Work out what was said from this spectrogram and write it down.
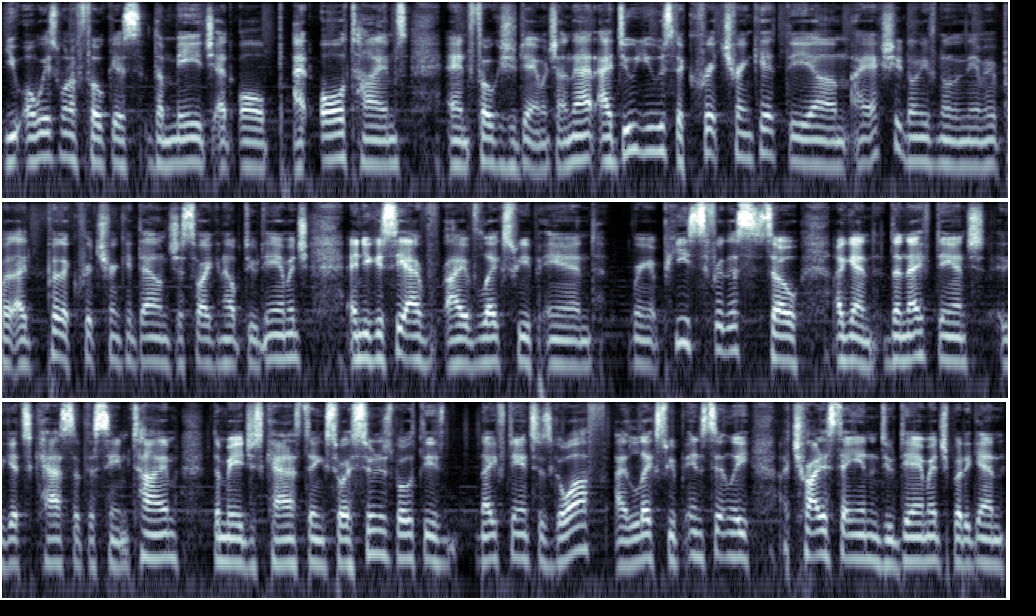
you always want to focus the mage at all at all times and focus your damage on that. I do use the crit trinket. The um, I actually don't even know the name of it, but I put a crit trinket down just so I can help do damage. And you can see I've I have leg sweep and bring a piece for this. So again, the knife dance gets cast at the same time. The mage is casting. So as soon as both these knife dances go off, I leg sweep instantly. I try to stay in and do damage, but again,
